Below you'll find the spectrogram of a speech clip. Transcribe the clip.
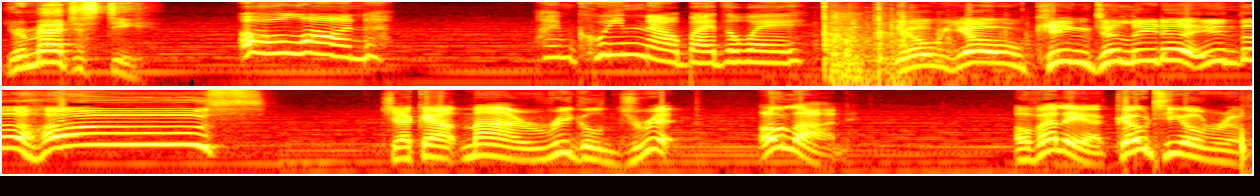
Your Majesty. Olan! I'm queen now, by the way. Yo, yo, King Delita in the house! Check out my regal drip. Olan! Ovelia, go to your room.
